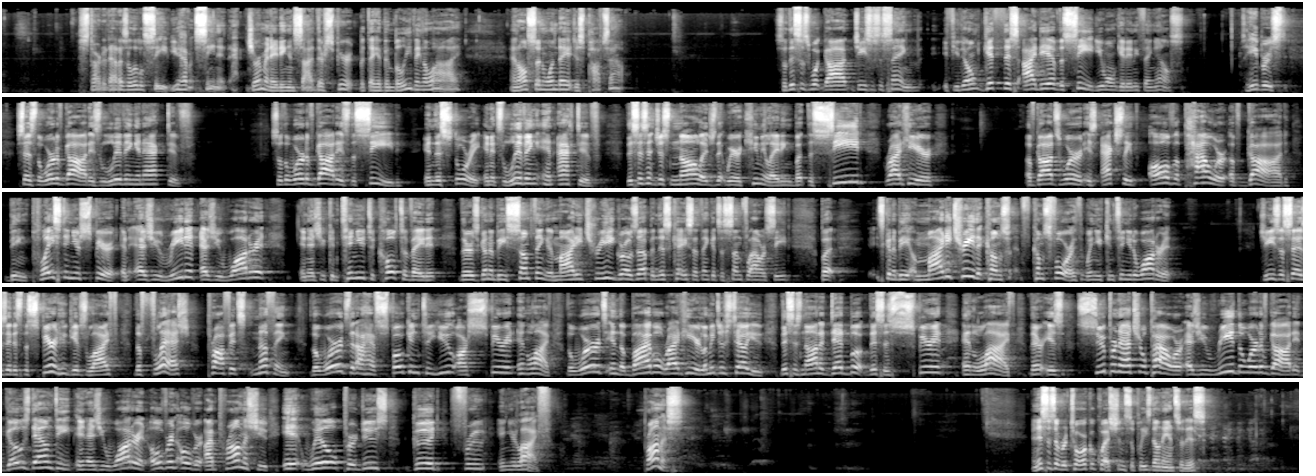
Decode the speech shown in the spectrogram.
Started out as a little seed. You haven't seen it germinating inside their spirit, but they have been believing a lie. And all of a sudden, one day, it just pops out. So, this is what God, Jesus is saying. If you don't get this idea of the seed, you won't get anything else. So Hebrews says the Word of God is living and active. So, the Word of God is the seed in this story, and it's living and active. This isn't just knowledge that we're accumulating, but the seed right here of God's Word is actually all the power of God being placed in your spirit. And as you read it, as you water it, and as you continue to cultivate it, there's going to be something, a mighty tree grows up. In this case, I think it's a sunflower seed, but it's going to be a mighty tree that comes, comes forth when you continue to water it. Jesus says it is the Spirit who gives life, the flesh profits nothing. The words that I have spoken to you are spirit and life. The words in the Bible right here, let me just tell you, this is not a dead book. This is spirit and life. There is supernatural power as you read the Word of God. It goes down deep, and as you water it over and over, I promise you, it will produce good fruit in your life. Promise. And this is a rhetorical question, so please don't answer this.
